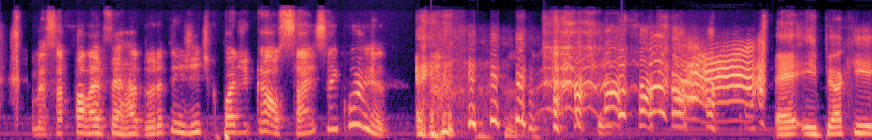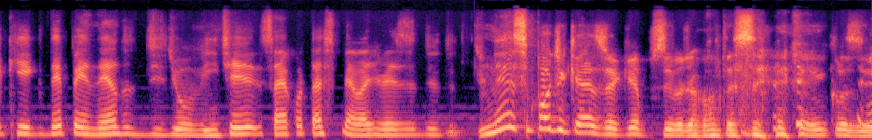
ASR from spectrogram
Começar a falar em ferradura, tem gente que pode calçar e sair correndo. É, e pior que, que dependendo de, de ouvinte, isso aí acontece mesmo. Às vezes. de- de- Nesse podcast aqui é possível de acontecer, inclusive.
